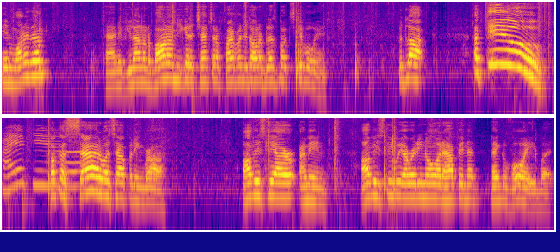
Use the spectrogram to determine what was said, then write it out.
in one of them. And if you land on the bottom, you get a chance at a $500 Blez Bucks giveaway. Good luck. Akil! Hi, Akil. Fuck us sad what's happening, brah. Obviously, I, I mean, obviously we already know what happened at Bank of Hawaii, but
